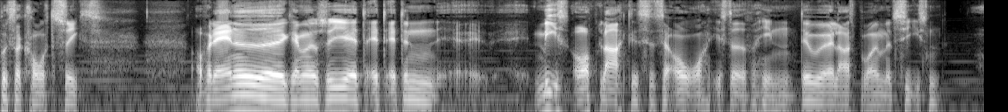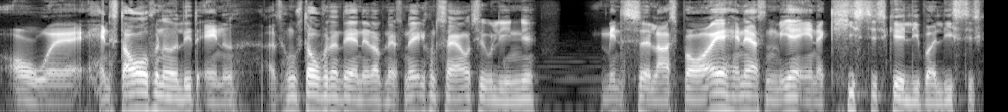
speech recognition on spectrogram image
på så kort sigt. Og for det andet øh, kan man jo sige, at, at, at den øh, mest oplagte til at tage over i stedet for hende, det var Lars Bøge Mathisen. Og øh, han står for noget lidt andet. Altså hun står for den der netop nationalkonservative linje, mens øh, Lars Bøje, han er sådan mere anarkistisk, øh, liberalistisk.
